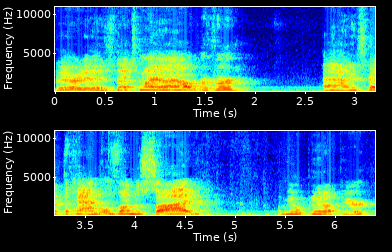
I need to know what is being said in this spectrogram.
there it is. That's my iOgrapher, and it's got the handles on the side. Let me open it up here.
